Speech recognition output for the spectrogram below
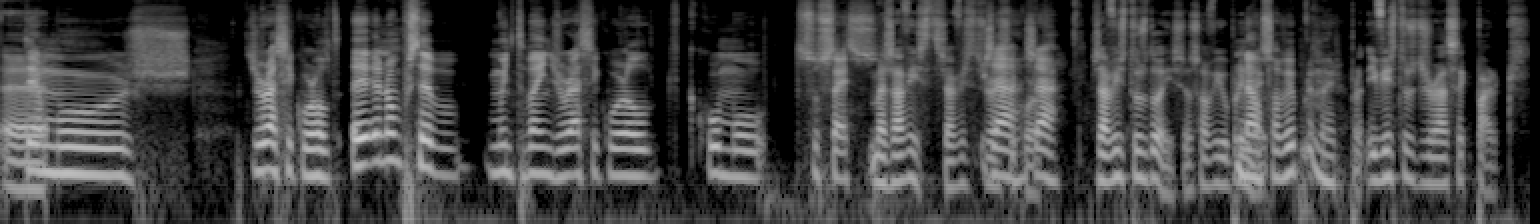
Ah, Temos Jurassic World. Eh, Eu não percebo muito bem Jurassic World como sucesso. Mas já viste, já viste já, Jurassic World? já. Já viste os dois? Eu só vi o primeiro. Não, só vi o primeiro. Pronto, E viste os Jurassic Parks?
